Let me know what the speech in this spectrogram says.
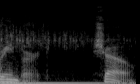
Greenberg Show.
